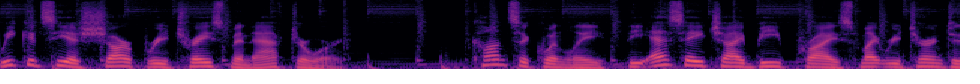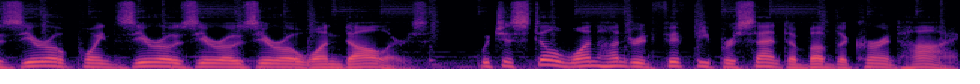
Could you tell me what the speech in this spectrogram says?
we could see a sharp retracement afterward. Consequently, the SHIB price might return to $0.0001, which is still 150% above the current high.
